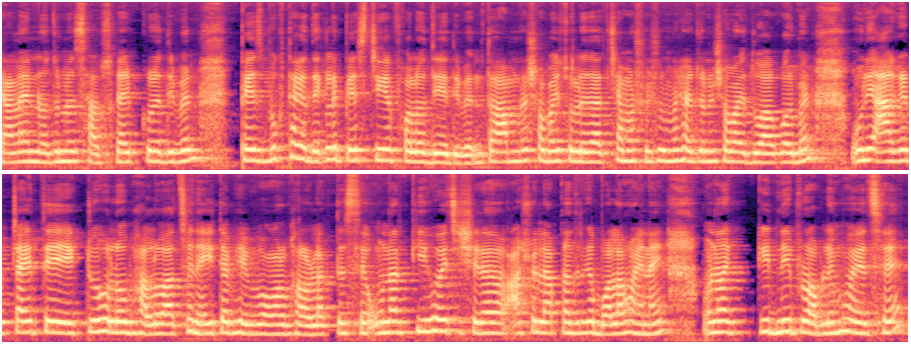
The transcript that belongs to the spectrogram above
চ্যানেলে নতুন হলে সাবস্ক্রাইব করে দিবেন। ফেসবুক থেকে দেখলে পেজটিকে ফলো দিয়ে দিবেন। তো আমরা সবাই চলে যাচ্ছি, আমার শ্বশুরমশাইয়ের জন্য সবাই দোয়া করবেন। উনি আগের চাইতে একটু হলেও ভালো আছেন, এইটা ভেবে আমার ভালো লাগতেছে। ওনার কি হয়েছে সেটা আসলে আপনাদেরকে বলা হয় নাই। ওনার কিডনি প্রবলেম হয়েছে।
